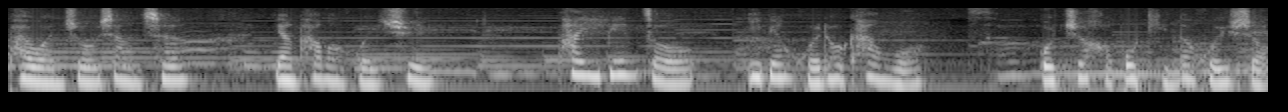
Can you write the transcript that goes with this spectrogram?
拍完之后上车，让他们回去。他一边走一边回头看我，我只好不停的挥手。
